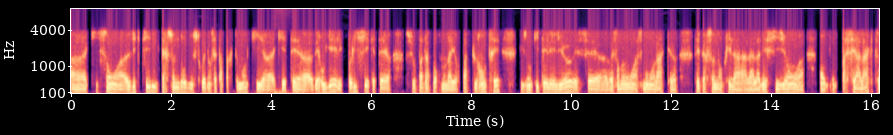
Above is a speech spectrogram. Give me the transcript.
euh, qui sont euh, victimes, personne d'autre ne se trouvait dans cet appartement qui, euh, était verrouillé. Les policiers qui étaient sur pas de la porte n'ont d'ailleurs pas pu rentrer. Ils ont quitté les lieux et c'est vraisemblablement à ce moment-là que les personnes ont pris la décision, ont passé à l'acte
